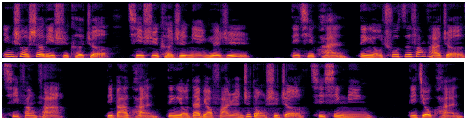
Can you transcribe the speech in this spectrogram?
应受设立许可者，其许可之年月日。第七款，定有出资方法者，其方法。第八款，定有代表法人之董事者，其姓名。第九款。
